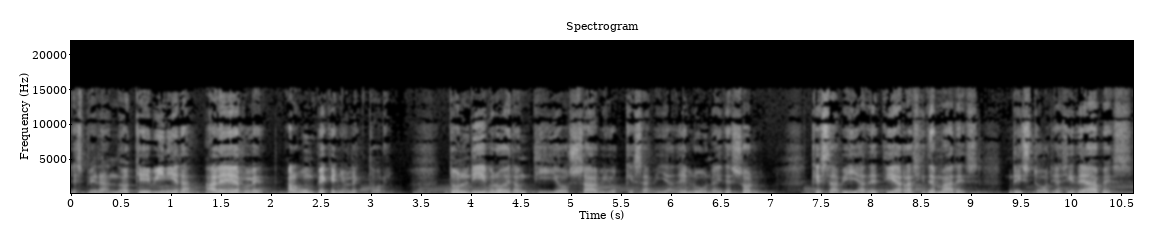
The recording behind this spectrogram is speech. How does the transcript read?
esperando a que viniera a leerle algún pequeño lector. Don Libro era un tío sabio que sabía de luna y de sol, que sabía de tierras y de mares, de historias y de aves,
